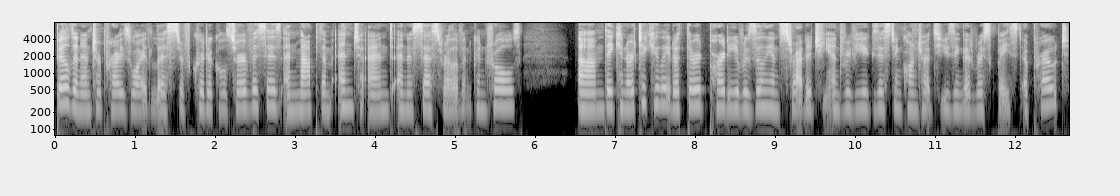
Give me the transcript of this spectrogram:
build an enterprise wide list of critical services and map them end to end and assess relevant controls. Um, they can articulate a third party resilience strategy and review existing contracts using a risk based approach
